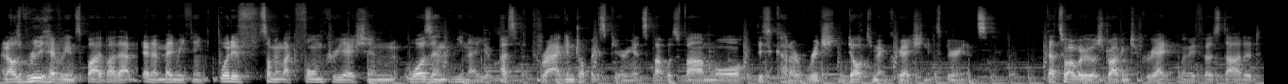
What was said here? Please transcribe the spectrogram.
And I was really heavily inspired by that. And it made me think, what if something like form creation wasn't, you know, your classic drag and drop experience, but was far more this kind of rich document creation experience? That's what we were striving to create when we first started.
